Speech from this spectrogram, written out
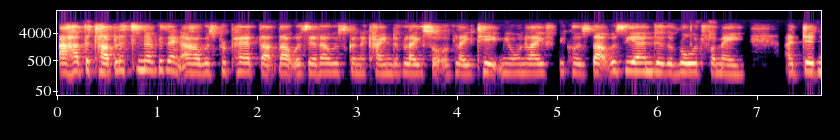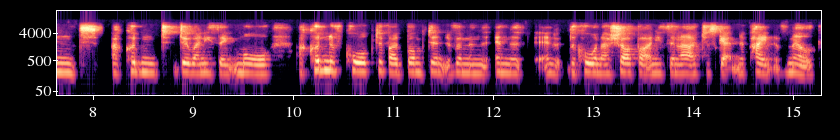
I had the tablets and everything. I was prepared that that was it. I was going to kind of like sort of like take my own life because that was the end of the road for me. I didn't, I couldn't do anything more. I couldn't have coped if I'd bumped into them in the, in the, in the corner shop or anything like just getting a pint of milk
